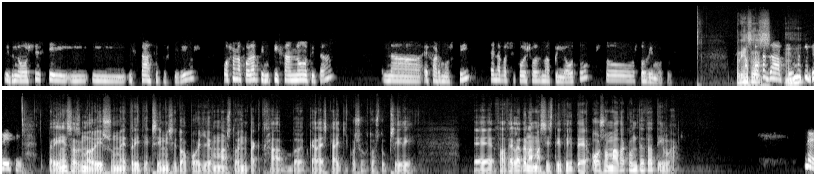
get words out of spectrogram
οι γνώσεις και η, η, η στάση τους κυρίως όσον αφορά την πιθανότητα να εφαρμοστεί ένα βασικό εισόδημα πιλότου στο, στο Δήμο του. Πριν Αυτά σας... θα τα πούμε την Τρίτη. Πριν σας γνωρίσουμε, Τρίτη 6.30 το απόγευμα στο Impact Hub Καραϊσκάκη 28 του Ψήρη, ε, θα θέλατε να μας συστηθείτε ως ομάδα κοντετατίβα; Ναι,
